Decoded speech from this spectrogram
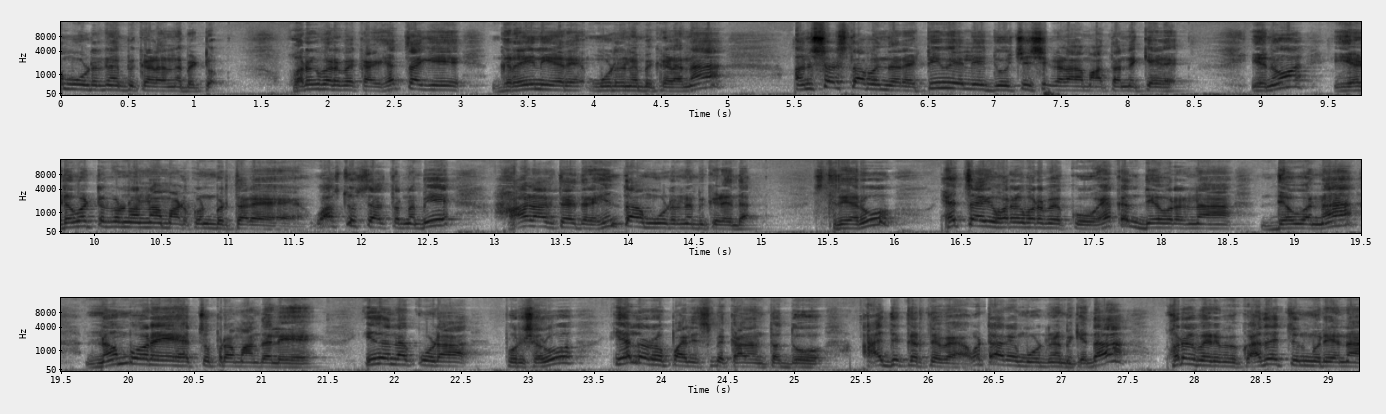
ಮೂಢನಂಬಿಕೆಗಳನ್ನು ಬಿಟ್ಟು ಹೊರಗೆ ಬರಬೇಕಾಗಿ ಹೆಚ್ಚಾಗಿ ಗೃಹಿಣಿಯರೇ ಮೂಢನಂಬಿಕೆಗಳನ್ನು ಅನುಸರಿಸ್ತಾ ಬಂದಿದ್ದಾರೆ. ಟಿ ವಿಯಲ್ಲಿ ಜ್ಯೋತಿಷಿಗಳ ಮಾತನ್ನು ಕೇಳಿ. ಏನೋ ಎಡವಟ್ಟುಗಳನ್ನ ಮಾಡ್ಕೊಂಡು ಬಿಡ್ತಾರೆ. ವಾಸ್ತುಶಾಸ್ತ್ರ ನಂಬಿ ಹಾಳಾಗ್ತಾ ಇದ್ದಾರೆ ಇಂಥ ಮೂಢನಂಬಿಕೆಗಳಿಂದ. ಸ್ತ್ರೀಯರು ಹೆಚ್ಚಾಗಿ ಹೊರಗೆ ಬರಬೇಕು. ಯಾಕಂದ್ರೆ ದೇವರನ್ನು ದೆವ್ವನ್ನ ನಂಬೋರೇ ಹೆಚ್ಚು ಪ್ರಮಾಣದಲ್ಲಿ. ಇದನ್ನು ಕೂಡ ಪುರುಷರು ಎಲ್ಲರೂ ಪಾಲಿಸಬೇಕಾದಂಥದ್ದು ಆದ್ಯ ಕರ್ತವ್ಯ. ಒಟ್ಟಾರೆ ಮೂಢನಂಬಿಕೆಯಿಂದ ಹೊರಗೆ ಬರಬೇಕು ಅದೇ ಚುನ್ಮುರಿಯನ್ನು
